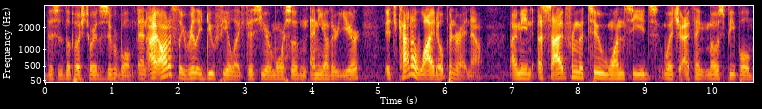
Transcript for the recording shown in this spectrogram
This is the push towards the Super Bowl. And I honestly really do feel like this year more so than any other year, it's kind of wide open right now. I mean, aside from the two one seeds, which I think most people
